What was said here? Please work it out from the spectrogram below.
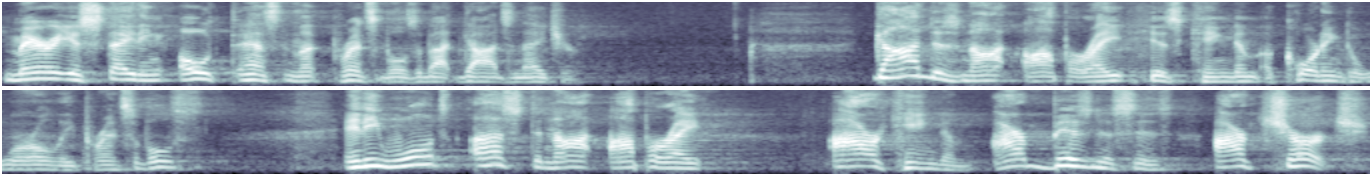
Mary is stating Old Testament principles about God's nature. God does not operate his kingdom according to worldly principles. And he wants us to not operate our kingdom, our businesses, our church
